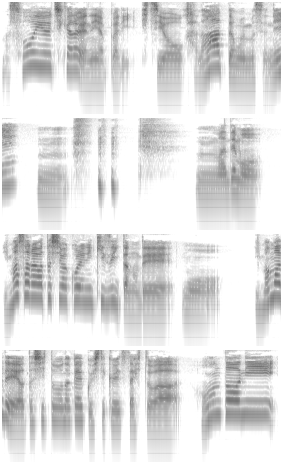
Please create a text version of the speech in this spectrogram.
まあ、そういう力がね、やっぱり必要かなって思いますよね。うん。うん、まあでも、今更私はこれに気づいたので、もう、今まで私と仲良くしてくれてた人は、本当に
